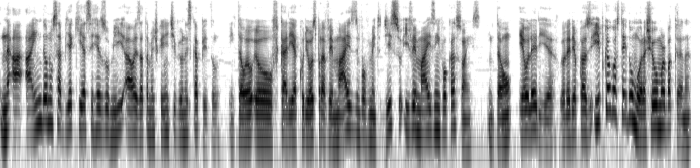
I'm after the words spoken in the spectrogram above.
né, a, ainda eu não sabia que ia se resumir ao exatamente o que a gente viu nesse capítulo. Então eu, eu ficaria curioso para ver mais desenvolvimento disso e ver mais invocações. Então eu leria. Eu leria por causa de... E porque eu gostei do humor, achei o humor bacana.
